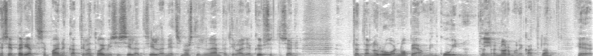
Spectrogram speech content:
ja se periaatteessa painekattila toimisi sillä, sillä niin, että se nosti sen lämpötilan ja kypsytti sen tota, no, ruoan nopeammin kuin tota, niin. normaali kattila. Ja,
